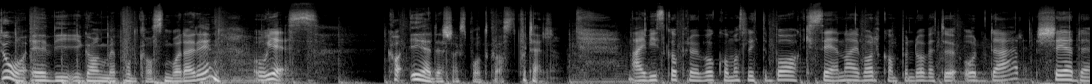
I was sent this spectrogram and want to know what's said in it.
Da er vi i gang med podkasten vår, Eirin. Oh yes. Hva er det slags podkast? Fortell. Nei, vi skal prøve å komme oss litt bak scenen i valgkampen, da, vet du. Og der skjer det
